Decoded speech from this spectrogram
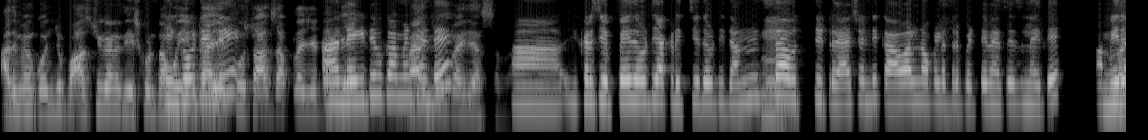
అది మేము కొంచెం పాజిటివ్ గానే తీసుకుంటాము. ఇంకా ఎక్కువ స్టాక్ సప్లై నెగిటివ్ అంటే ట్రై చేస్తాం ఇక్కడ చెప్పేది ఒకటి అక్కడ ఇచ్చేది ఒకటి ఇదంతా ట్రాష్ అండి. కావాలని ఒకళ్ళిద్దరు పెట్టే మెసేజ్ అయితే మీరు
